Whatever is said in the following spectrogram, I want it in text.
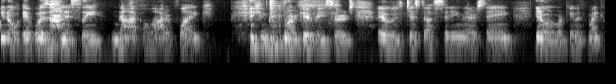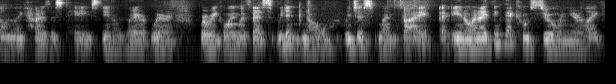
You know, it was honestly not a lot of like market research. It was just us sitting there saying, you know, and working with Michael and like, how does this taste? You know, where where where are we going with this? We didn't know. We just went by, uh, you know, and I think that comes through when you're like,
